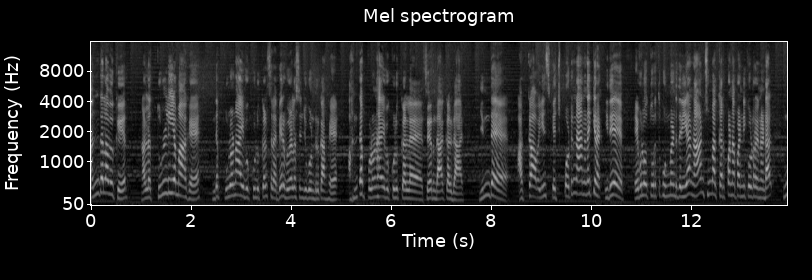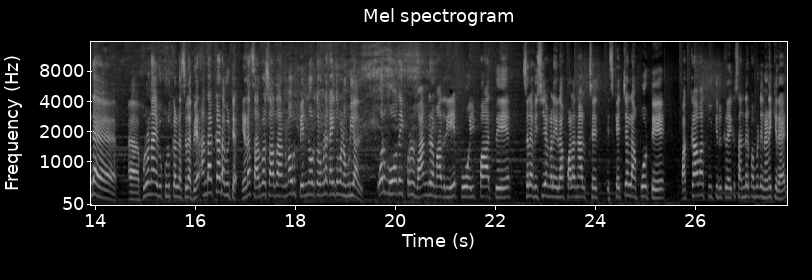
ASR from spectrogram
அந்த அளவுக்கு நல்ல துல்லியமாக இந்த புலனாய்வு குழுக்கள் சில பேர் வேலை செஞ்சு கொண்டிருக்காங்க. அந்த புலனாய்வு குழுக்கள்ல சேர்ந்த ஆக்கள் தான். இந்த அக்காவையும் ஸ்கெட்ச் போட்டு நான் நினைக்கிறேன். இது எவ்வளவு தூரத்துக்கு உண்மைன்னு தெரியா நான் சும்மா கற்பனை பண்ணி கொள்றேன் என்றால் இந்த புலனாய்வு குழுக்கள்ல சில பேர் அந்த அக்காட விட்டு ஏன்னா சர்வசாதாரணமா ஒரு பெண் ஒருத்தவங்களை கைது பண்ண முடியாது. ஒரு போதைப் பொருள் வாங்குற மாதிரியே போய் பார்த்து சில விஷயங்களை எல்லாம் பல நாள் ஸ்கெட்ச் எல்லாம் போட்டு பக்காவா தூக்கி இருக்கிறதுக்கு சந்தர்ப்பம் நினைக்கிறார்.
